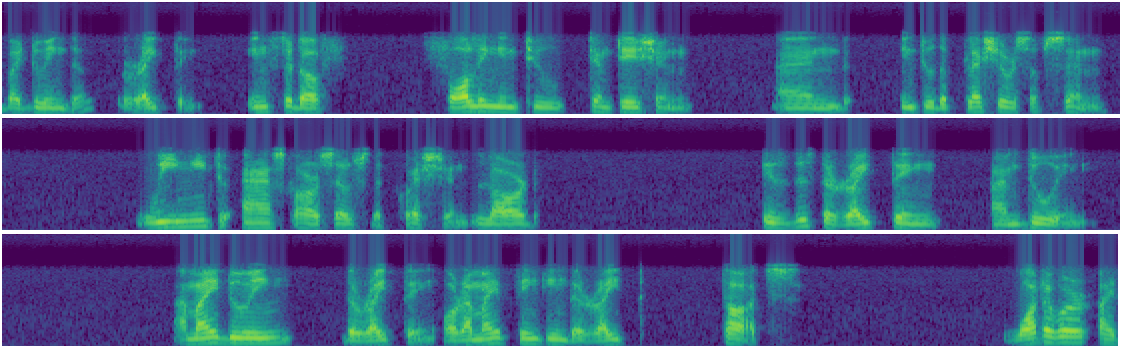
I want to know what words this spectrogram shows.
by doing the right thing instead of falling into temptation and into the pleasures of sin. We need to ask ourselves the question Lord, is this the right thing I'm doing? Am I doing the right thing or am I thinking the right thoughts? Whatever I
